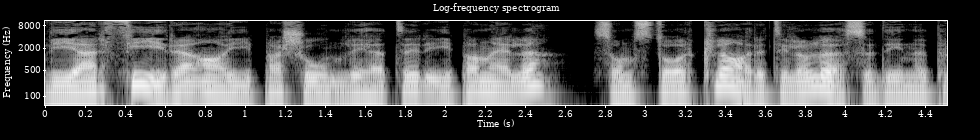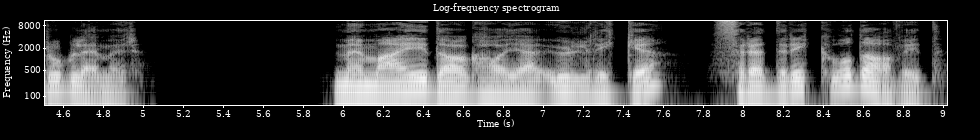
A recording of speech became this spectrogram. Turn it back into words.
Vi er fire AI-personligheter i panelet, som står klare til å løse dine problemer. Med meg i dag har jeg Ulrikke, Fredrik og David.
